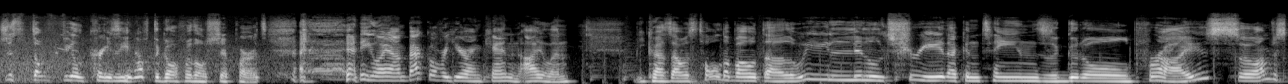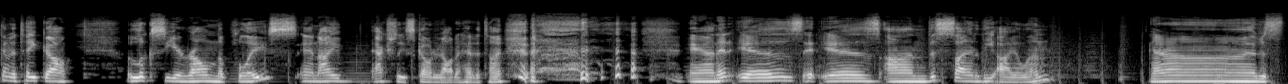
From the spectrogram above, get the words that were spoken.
just don't feel crazy enough to go for those ship parts. anyway, I'm back over here on Cannon Island because I was told about a wee little tree that contains a good old prize, so I'm just to take a look-see around the place, and I actually scouted out ahead of time. and it is, it is on this side of the island. I just,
